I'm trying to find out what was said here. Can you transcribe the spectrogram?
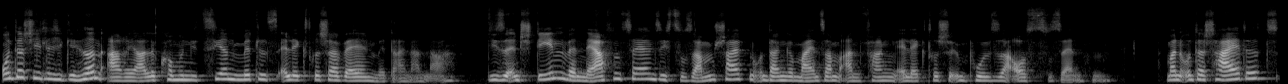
Unterschiedliche Gehirnareale kommunizieren mittels elektrischer Wellen miteinander. Diese entstehen, wenn Nervenzellen sich zusammenschalten und dann gemeinsam anfangen, elektrische Impulse auszusenden. Man unterscheidet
